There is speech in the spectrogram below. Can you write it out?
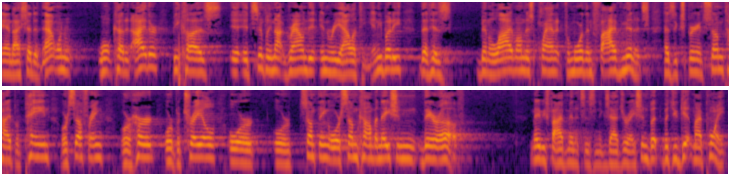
And I said that that one won't cut it either because it's simply not grounded in reality. Anybody that has been alive on this planet for more than five minutes has experienced some type of pain or suffering or hurt or betrayal or, or something or some combination thereof. Maybe five minutes is an exaggeration, but, but you get my point.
